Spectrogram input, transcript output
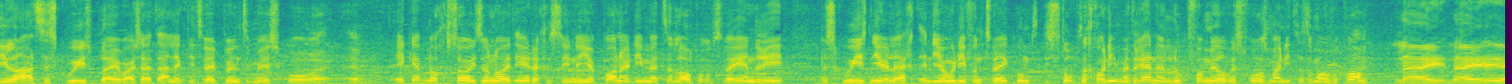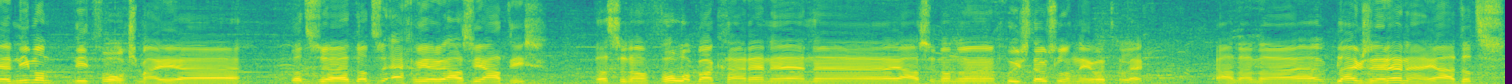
Die laatste squeeze play waar ze uiteindelijk die twee punten mee scoren. Eh, ik heb nog zoiets nooit eerder gezien. Een Japanner die met de loper op 2 en 3 een squeeze neerlegt. En die jongen die van 2 komt, die stopte gewoon niet met rennen. Luke van Mil wist volgens mij niet wat hem overkwam. Nee, nee eh, niemand niet volgens mij. Uh, dat, is, dat is echt weer Aziatisch. Dat ze dan volle bak gaan rennen. En ja, als er dan een goede stootslag neer wordt gelegd, ja, dan blijven ze rennen. Ja, dat, is,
